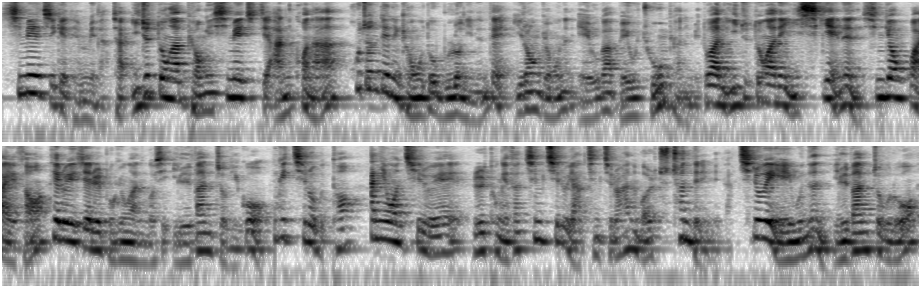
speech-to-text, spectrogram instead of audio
심해지게 됩니다. 자, 2주 동안 병이 심해지지 않거나 호전되는 경우도 물론 있는데 이런 경우는 애우가 매우 좋은 편입니다. 또한 2주 동안의 이 시기에는 신경과에서 스테로이드제를 복용하는 것이 일반적이고 후기 치료부터 한의원 치료를 통해서 침치료, 약침치료 하는 걸 추천드립니다. 치료의 예우는 일반적으로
